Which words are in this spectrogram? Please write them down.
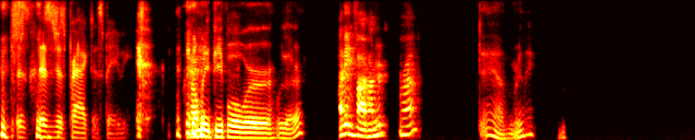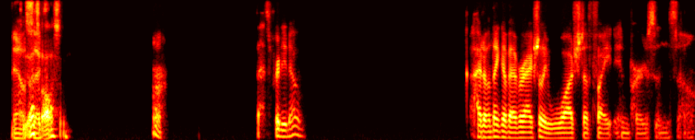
This, this is just practice, baby. How many people were were there? I think 500 around. Damn, really? Yeah, Dude, that's sick. awesome. That's pretty dope. I don't think I've ever actually watched a fight in person, so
